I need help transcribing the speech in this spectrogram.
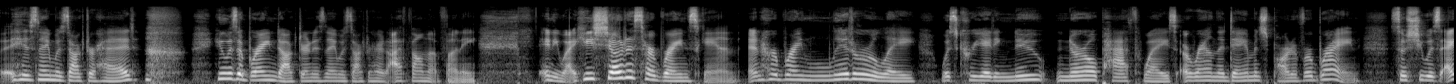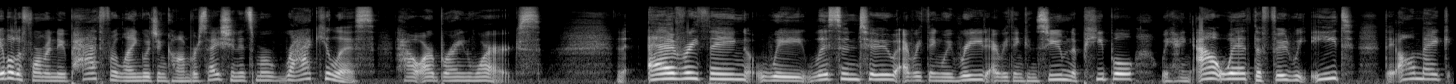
his name was Dr. Head, he was a brain doctor and his name was Dr. Head. I found that funny. Anyway, he showed us her brain scan, and her brain literally was creating new neural pathways around the damaged part of her brain. So she was able to form a new path for language and conversation. It's miraculous how our brain works. And everything we listen to, everything we read, everything consume, the people we hang out with, the food we eat, they all make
